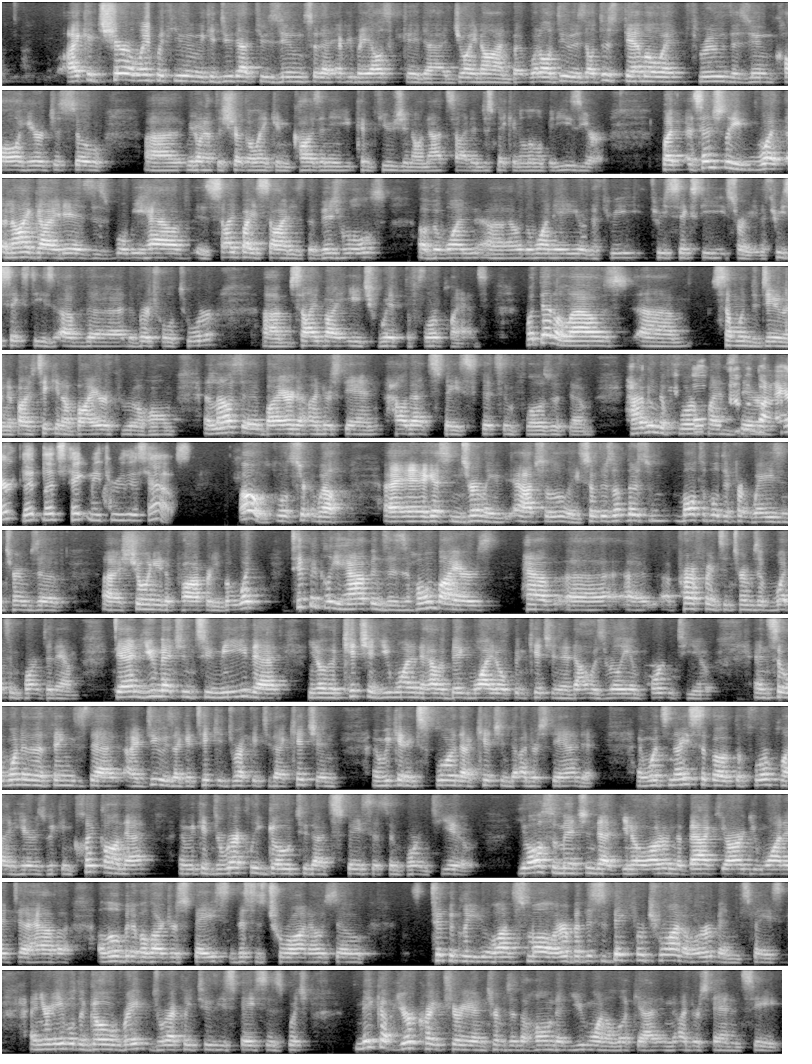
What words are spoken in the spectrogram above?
I could share a link with you and we could do that through Zoom so that everybody else could uh, join on. But what I'll do is I'll just demo it through the Zoom call here just so uh, we don't have to share the link and cause any confusion on that side and just make it a little bit easier. But essentially what an iGuide is, is what we have is side by side is the visuals of the one, uh, the 180 or the three, 360, sorry, the 360s of the, the virtual tour um, side by each with the floor plans what that allows um, someone to do, and if I was taking a buyer through a home, it allows the buyer to understand how that space fits and flows with them. Having the floor plans there. Buyer, let, let's take me through this house. Oh well, sir, well, I, I guess and certainly, absolutely. So there's a, there's multiple different ways in terms of uh, showing you the property. But what typically happens is home buyers have a, a, a preference in terms of what's important to them. Dan, you mentioned to me that you know the kitchen you wanted to have a big wide open kitchen and that was really important to you. And so one of the things that i do is i could take you directly to that kitchen and we can explore that kitchen to understand it. And what's nice about the floor plan here is we can click on that and we can directly go to that space that's important to you you also mentioned that you know out in the backyard you wanted to have a, a little bit of a larger space this is toronto so typically a lot smaller, but this is big for Toronto urban space. And you're able to go right directly to these spaces, which make up your criteria in terms of the home that you want to look at and understand and see.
